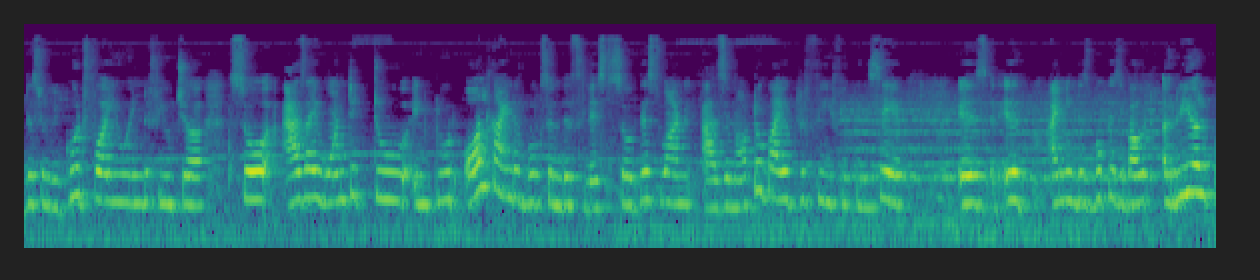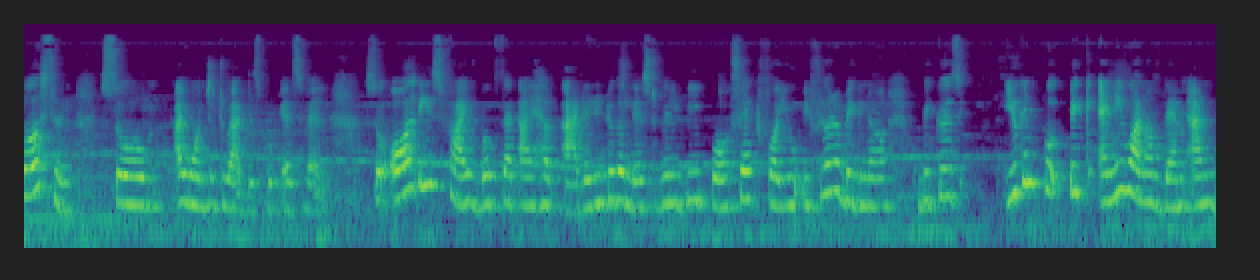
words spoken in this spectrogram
This will be good for you in the future. So as i wanted to include all kind of books in this list so this one as an autobiography if you can say is, i mean this book is about a real person. So i wanted to add this book as well. So all these five books that i have added into the list will be perfect for you if you're a beginner because you can pick any one of them and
